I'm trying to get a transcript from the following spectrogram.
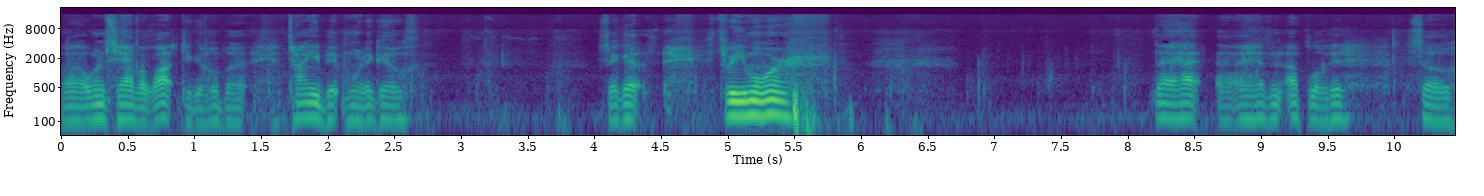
well, I say I have a lot to go, but a tiny bit more to go. So I got three more that I haven't uploaded. So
